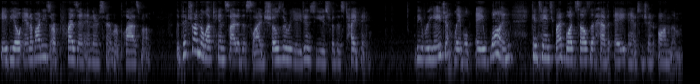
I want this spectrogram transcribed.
ABO antibodies are present in their serum or plasma. The picture on the left-hand side of the slide shows the reagents used for this typing. The reagent labeled A1 contains red blood cells that have A antigen on them.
